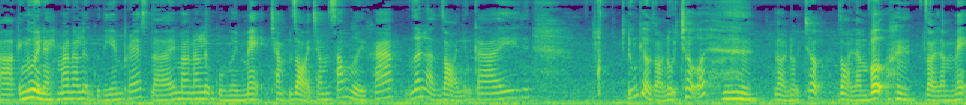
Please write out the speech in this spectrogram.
à, cái người này mang năng lượng của The Empress đấy mang năng lượng của người mẹ chăm giỏi chăm sóc người khác rất là giỏi những cái đúng kiểu giỏi nội trợ ấy. Giỏi nội trợ giỏi làm vợ giỏi làm mẹ.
